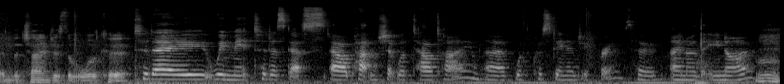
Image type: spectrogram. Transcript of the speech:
and the changes that will occur? Today we met to discuss our partnership with Tautai, uh, with Christina Jeffries, who I know that you know, Mm.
